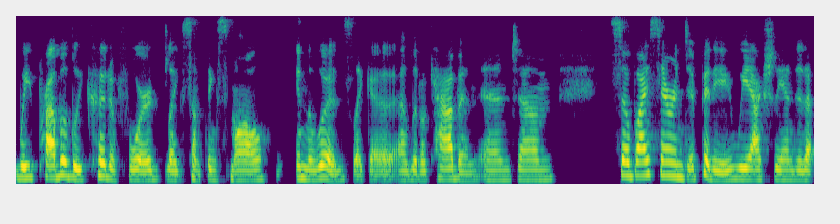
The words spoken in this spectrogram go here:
we probably could afford like something small in the woods, like a, a little cabin. And um, so by serendipity, we actually ended up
